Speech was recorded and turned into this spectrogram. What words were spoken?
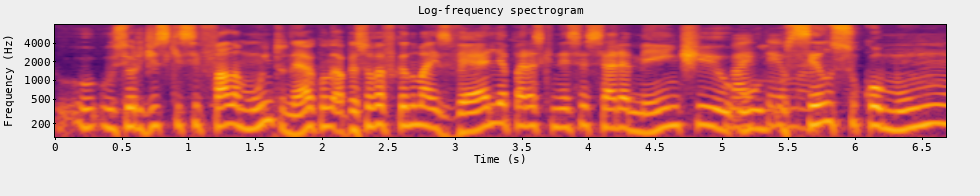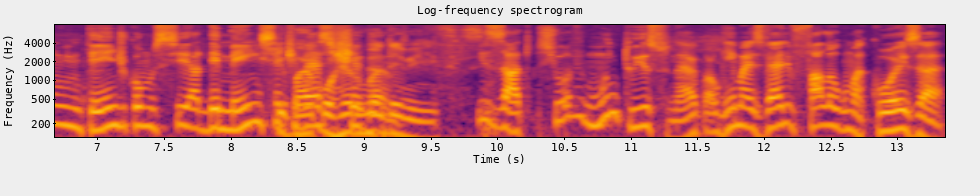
o, o senhor disse que se fala muito, né? Quando a pessoa vai ficando mais velha, parece que necessariamente Vai o, ter o uma- senso comum entende como se a demência Que vai estivesse ocorrer uma chegando. demência. sim. Exato. Se ouve muito isso, né? Alguém mais velho fala alguma coisa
